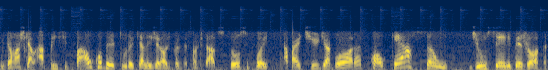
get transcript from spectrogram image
Então, acho que a, a, principal cobertura que a Lei Geral de Proteção de Dados trouxe foi, a partir de agora, qualquer ação de um CNPJ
